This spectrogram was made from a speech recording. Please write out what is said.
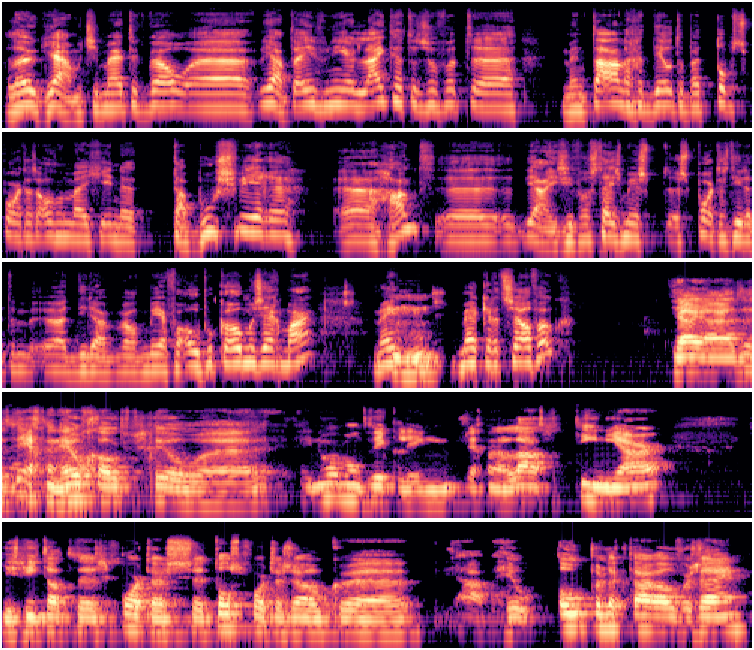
Leuk, ja, want je merkt ook wel, ja, op de een of andere manier lijkt het alsof het mentale gedeelte bij topsporters altijd een beetje in de taboesferen uh, hangt. Ja, je ziet wel steeds meer sporters die, dat, die daar wat meer voor openkomen, zeg maar. Merk, mm -hmm. merk je dat zelf ook? Ja, ja, het is echt een heel groot verschil. enorme ontwikkeling, zeg maar, de laatste tien jaar. Je ziet dat sporters, topsporters ook ja, heel openlijk daarover zijn.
